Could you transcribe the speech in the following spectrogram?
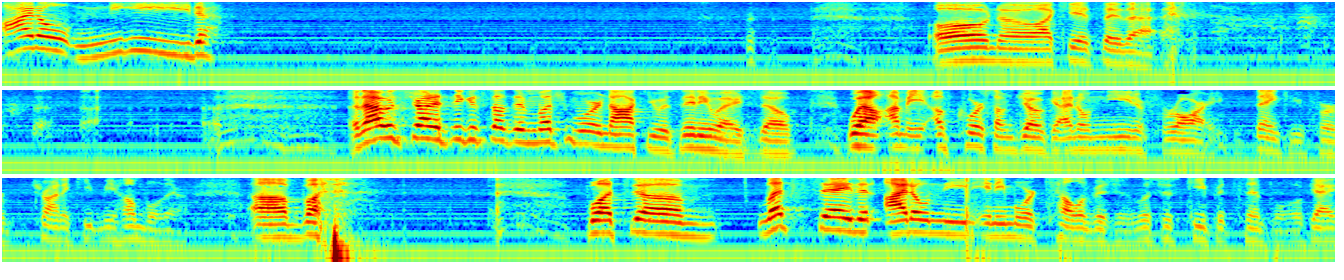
I don't need. oh no, I can't say that. And I was trying to think of something much more innocuous anyway. So, well, I mean, of course I'm joking. I don't need a Ferrari. Thank you for trying to keep me humble there. Uh, but, but um, let's say that I don't need any more televisions. Let's just keep it simple, okay?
